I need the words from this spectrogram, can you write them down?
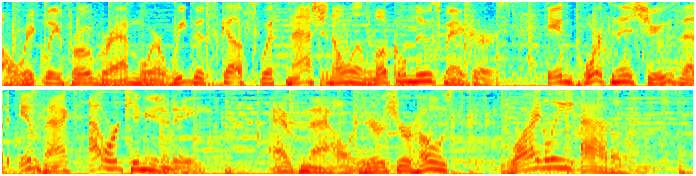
a weekly program where we discuss with national and local newsmakers important issues that impact our community. And now, here's your host, Riley Adams.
